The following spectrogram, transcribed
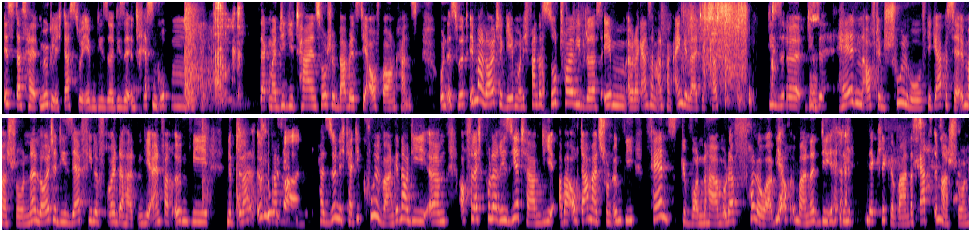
ist das halt möglich, dass du eben diese, diese Interessengruppen und sag mal, digitalen Social Bubbles dir aufbauen kannst. Und es wird immer Leute geben, und ich fand das so toll, wie du das eben oder ganz am Anfang eingeleitet hast. Diese, diese Helden auf dem Schulhof, die gab es ja immer schon, ne? Leute, die sehr viele Freunde hatten, die einfach irgendwie eine, irgendwas waren. Persönlichkeit, die cool waren, genau, die ähm, auch vielleicht polarisiert haben, die aber auch damals schon irgendwie Fans gewonnen haben oder Follower, wie auch immer, ne? die, die in der Clique waren. Das gab es immer schon.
